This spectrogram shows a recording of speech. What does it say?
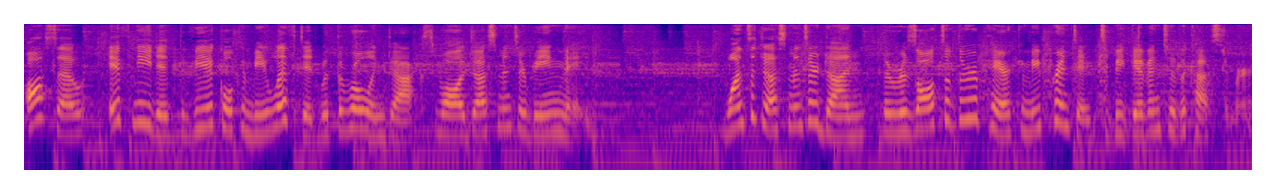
Also, if needed, the vehicle can be lifted with the rolling jacks while adjustments are being made. Once adjustments are done, the results of the repair can be printed to be given to the customer.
